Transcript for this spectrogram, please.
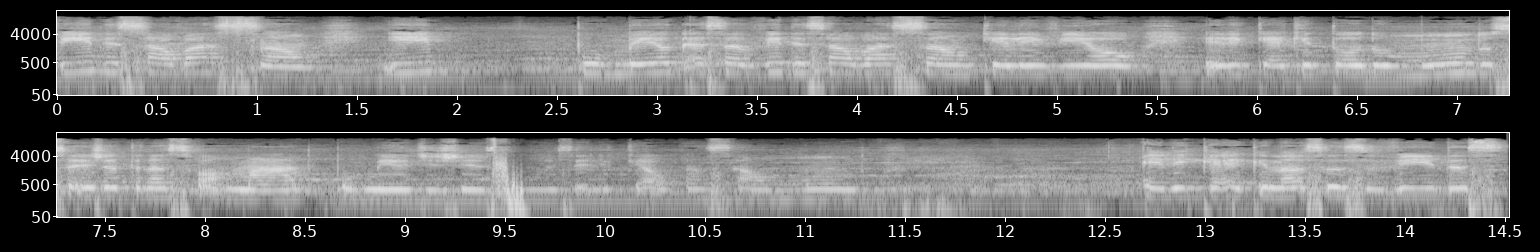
vida e salvação. E por meio dessa vida e salvação que Ele enviou, Ele quer que todo mundo seja transformado por meio de Jesus. Ele quer alcançar o mundo. Ele quer que nossas vidas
